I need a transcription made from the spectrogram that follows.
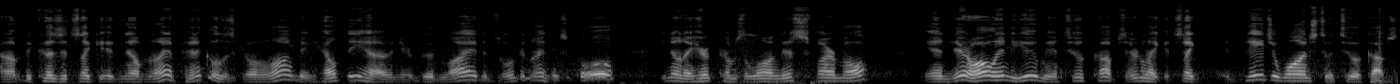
Uh, because it's like, it, now, Nine of Pentacles is going along, being healthy, having your good life, it's organized, it's cool. You know, now here comes along this fireball, and they're all into you, man. Two of Cups. They're like, it's like Page of Wands to a Two of Cups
